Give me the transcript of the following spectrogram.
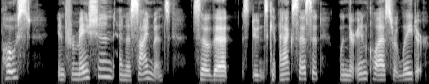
post information and assignments so that students can access it when they're in class or later.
